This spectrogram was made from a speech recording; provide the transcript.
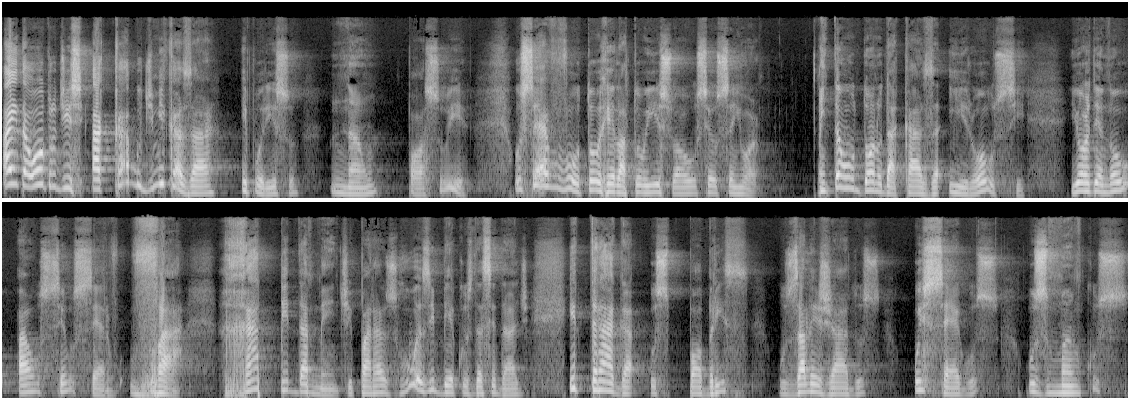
Ainda outro disse: Acabo de me casar e por isso não posso ir. O servo voltou e relatou isso ao seu senhor. Então o dono da casa irou-se e ordenou ao seu servo: Vá rapidamente para as ruas e becos da cidade e traga os pobres, os aleijados, os cegos, os mancos.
